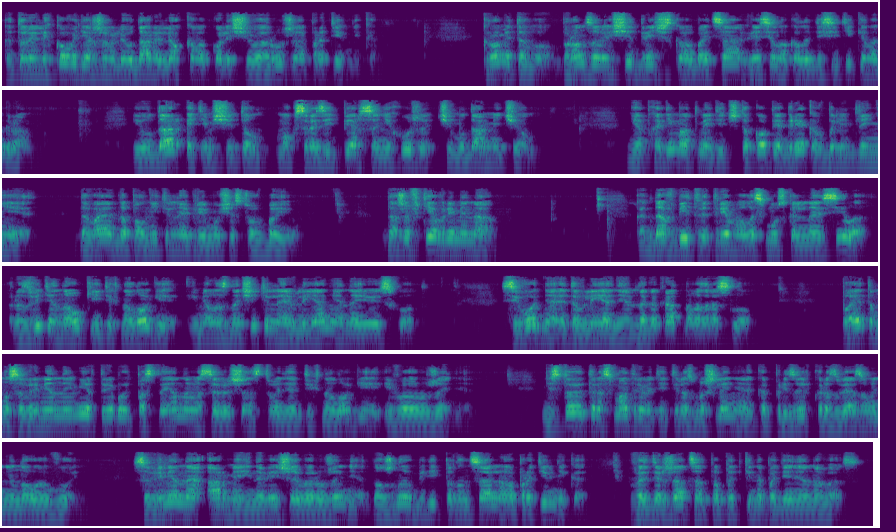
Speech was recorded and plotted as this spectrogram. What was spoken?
которые легко выдерживали удары легкого колющего оружия противника. Кроме того, бронзовый щит греческого бойца весил около 10 килограмм, и удар этим щитом мог сразить перса не хуже, чем удар мечом. Необходимо отметить, что копья греков были длиннее, давая дополнительное преимущество в бою. Даже в те времена, когда в битве требовалась мускульная сила, развитие науки и технологии имело значительное влияние на ее исход. Сегодня это влияние многократно возросло. Поэтому современный мир требует постоянного совершенствования технологий и вооружения. Не стоит рассматривать эти размышления как призыв к развязыванию новых войн. Современная армия и новейшее вооружение должны убедить потенциального противника воздержаться от попытки нападения на вас.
